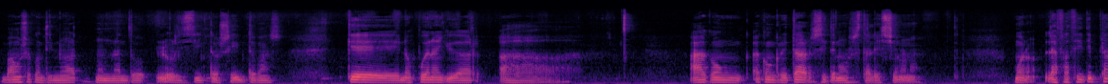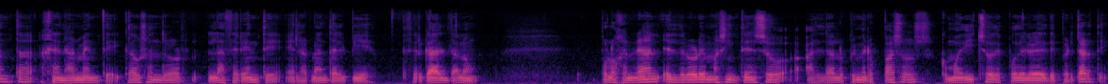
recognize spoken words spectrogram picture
Vamos a continuar nombrando los distintos síntomas que nos pueden ayudar a, a, concretar si tenemos esta lesión o no. Bueno, la fascitis plantar generalmente causa un dolor lacerente en la planta del pie, cerca del talón. Por lo general, el dolor es más intenso al dar los primeros pasos, como he dicho, después de despertarte,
